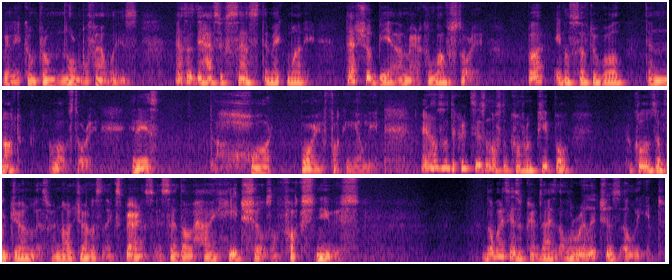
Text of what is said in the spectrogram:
really come from normal families, and since they have success, they make money. That should be an American love story. But in conservative world, they're not a love story. It is the hard boy fucking elite. And also the criticism often come from people who call themselves journalists who are not journalists in experience instead of having hate shows on Fox News. Nobody seems to criticize a religious elite,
